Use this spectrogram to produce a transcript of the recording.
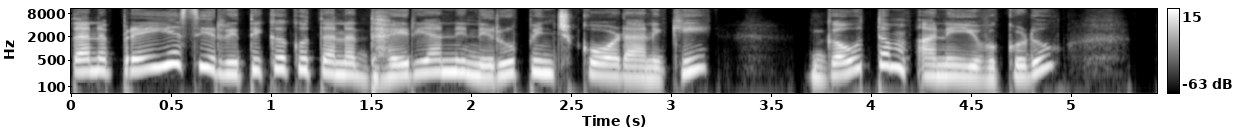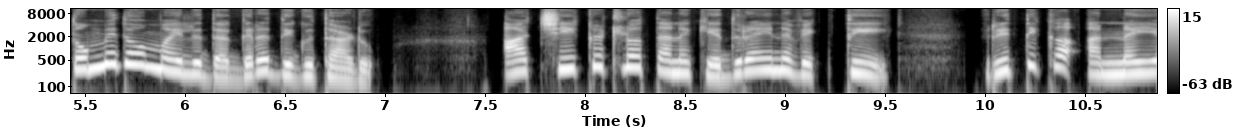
తన ప్రేయసి రితికకు తన ధైర్యాన్ని నిరూపించుకోవడానికి గౌతమ్ అనే యువకుడు తొమ్మిదో మైలు దగ్గర దిగుతాడు. ఆ చీకట్లో తనకెదురైన వ్యక్తి రితిక అన్నయ్య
